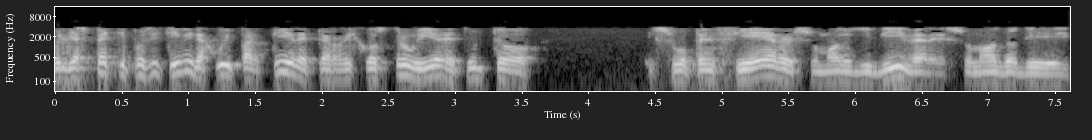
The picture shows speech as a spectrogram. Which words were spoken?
quegli aspetti positivi da cui partire per ricostruire tutto il suo pensiero, il suo modo di vivere, il suo modo di,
